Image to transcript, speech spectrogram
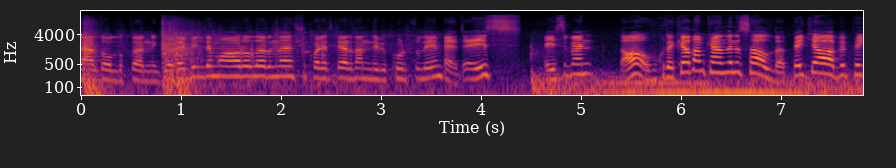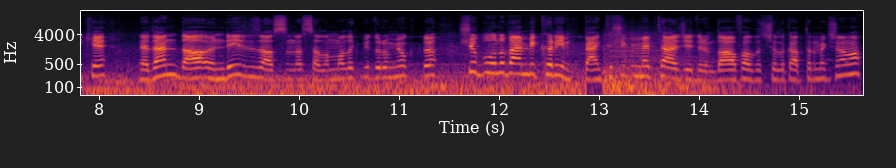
Nerede olduklarını görebildim ağrılarını. Şu paletlerden de bir kurtulayım. Evet Ace. Ace'i ben... Aa hukuktaki adam kendini saldı. Peki abi peki. Neden? Daha öndeydiniz aslında. Salınmalık bir durum yoktu. Şu buğunu ben bir kırayım. Ben küçük bir map tercih ediyorum. Daha fazla çığlık attırmak için ama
